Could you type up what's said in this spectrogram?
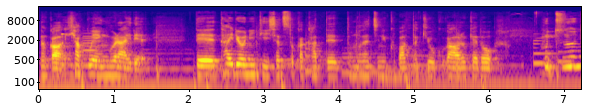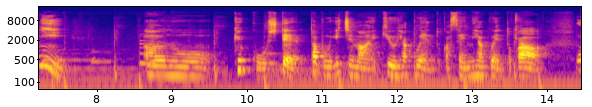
なんか100円ぐらいで。で大量に T シャツとか買って友達に配った記憶があるけど普通にあの結構して多分1枚900円とか1200円とか。な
